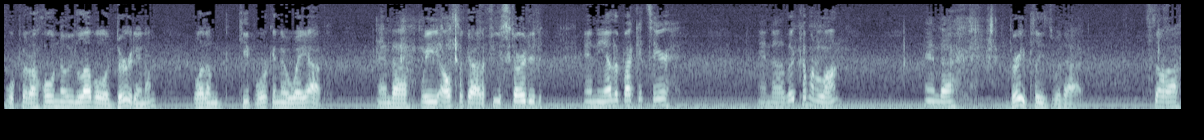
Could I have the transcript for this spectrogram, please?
we'll put a whole new level of dirt in them. Let them keep working their way up. And uh, we also got a few started in the other buckets here. And uh, they're coming along. And uh, very pleased with that. So uh,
